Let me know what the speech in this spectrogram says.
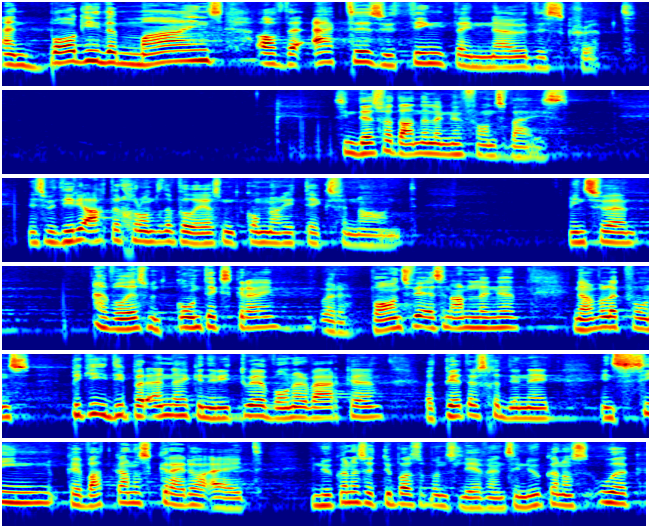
and boggy the minds of the actors who think they know the script. Sien dis wat Handelinge vir ons wys. Dis met hierdie agtergrond wat ek wil hê ons moet kom na die teks vanaand. En so ek wil ons moet konteks kry oor waar ons weer is in Handelinge en dan wil ek vir ons bietjie dieper induik in hierdie twee wonderwerke wat Petrus gedoen het en sien okay wat kan ons kry daaruit en hoe kan ons dit toepas op ons lewens en hoe kan ons ook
